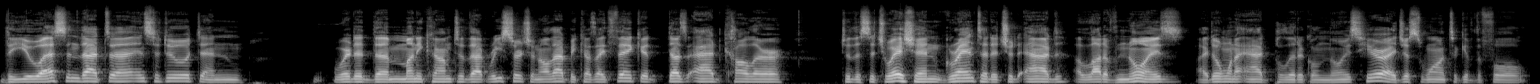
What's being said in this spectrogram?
the U.S. in that uh, institute and where did the money come to that research and all that? Because I think it does add color to the situation. Granted, it should add a lot of noise. I don't want to add political noise here. I just want to give the full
